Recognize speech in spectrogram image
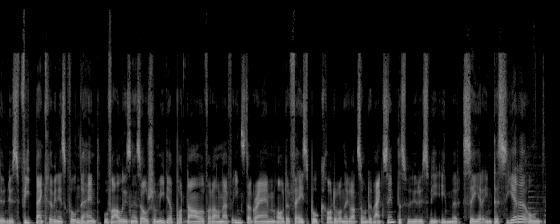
tun uns Feedback, wenn ihr es gefunden habt, auf all unseren Social Media Portalen, vor allem auf Instagram oder Facebook oder wo wir gerade so unterwegs sind. Das würde uns wie immer sehr interessieren. Und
